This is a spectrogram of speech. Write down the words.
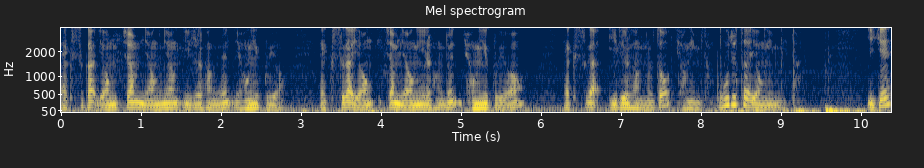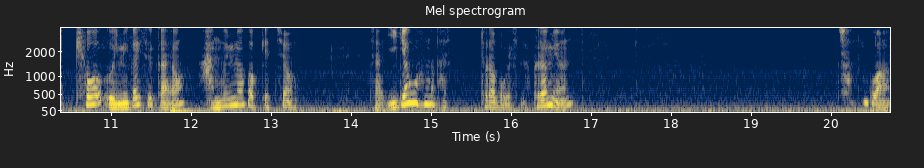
x가 0.001일 확률은 0이고요. x가 0.01일 확률은 0이고요. x가 1일 확률도 0입니다. 모두 다 0입니다. 이게 표 의미가 있을까요? 아무 의미가 없겠죠. 자, 이 경우 한번 다시 돌아보겠습니다. 그러면 1000과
